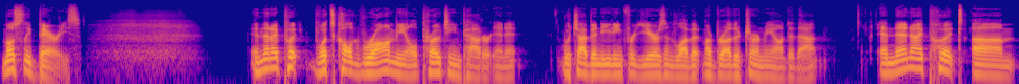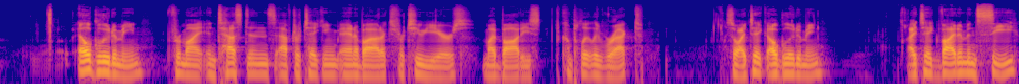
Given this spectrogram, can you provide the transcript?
mostly berries. And then I put what's called raw meal protein powder in it, which I've been eating for years and love it. My brother turned me on to that. And then I put um, L-glutamine, for my intestines after taking antibiotics for two years. My body's completely wrecked. So I take L-glutamine. I take vitamin C.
